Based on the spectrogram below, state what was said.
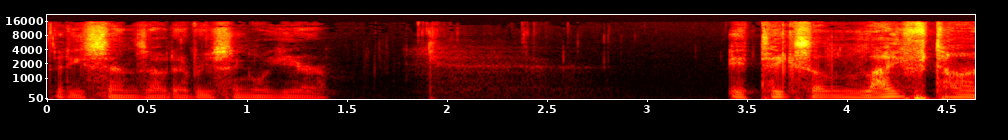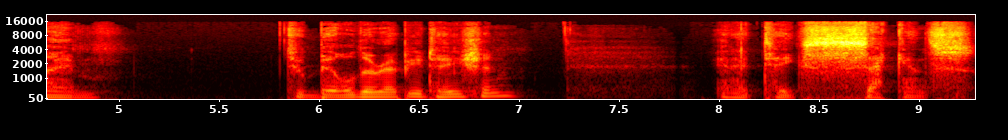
that he sends out every single year it takes a lifetime to build a reputation, and it takes seconds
